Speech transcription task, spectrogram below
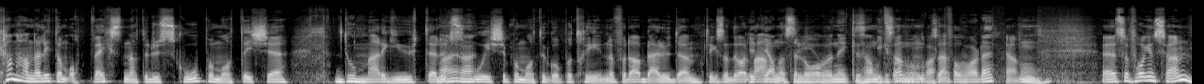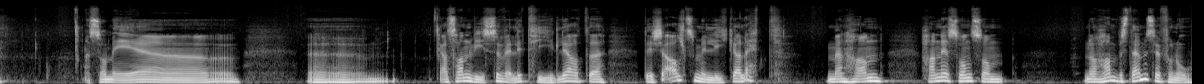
Kan handle litt om oppveksten, at du skulle på en måte ikke dumme deg ut, eller Nei, du nei. skulle ikke på en måte gå på trynet, for da ble du dømt. Ikke sant? Det var Litt janteloven, ikke sant? Ikke sant? Som i hvert fall var der. Ja. Mm. Eh, Så får jeg en sønn som er øh, øh, Altså, han viser veldig tidlig at det er ikke alt som er like lett. Men han, han er sånn som Når han bestemmer seg for noe,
